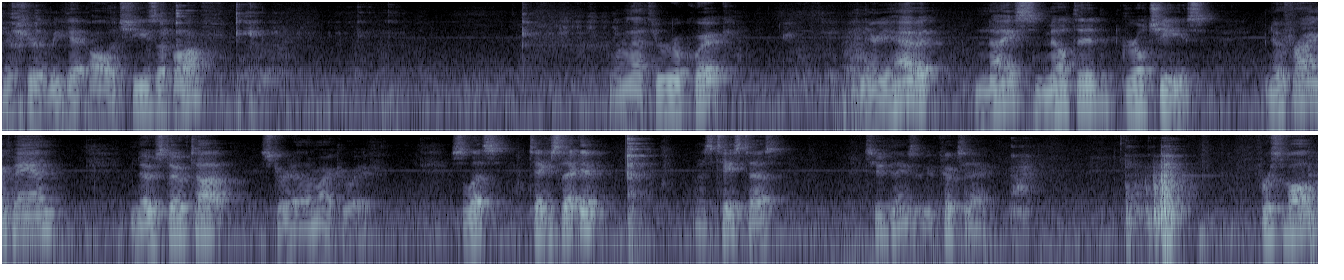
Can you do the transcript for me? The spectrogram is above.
make sure that we get all the cheese up off. Run that through real quick. And there you have it. Nice melted grilled cheese. No frying pan, no stove top, straight out of the microwave. So let's take a second and let's taste test two things that we've cooked today. First of all,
